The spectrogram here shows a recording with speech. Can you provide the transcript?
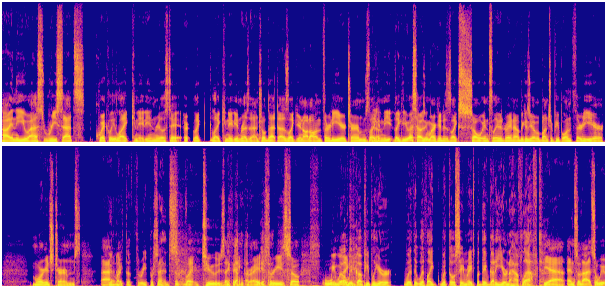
Uh, in the U.S. resets quickly like Canadian real estate er, like like Canadian residential debt does like you're not on 30 year terms like yeah. in the like the US housing market is like so insulated right now because you have a bunch of people on 30 year mortgage terms at, in like the three percent, like twos, I think, yeah, right? Yeah. Threes. So we will. Like, we've got people here with it with like with those same rates, but they've got a year and a half left. Yeah, and so that so we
